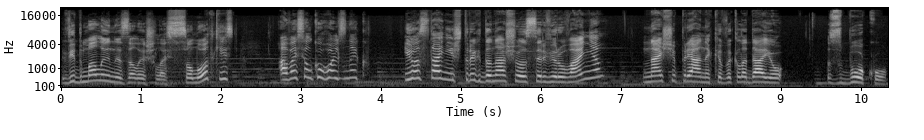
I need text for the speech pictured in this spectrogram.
від малини залишилась солодкість, а весь алкоголь зник. І останній штрих до нашого сервірування. Наші пряники викладаю з боку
